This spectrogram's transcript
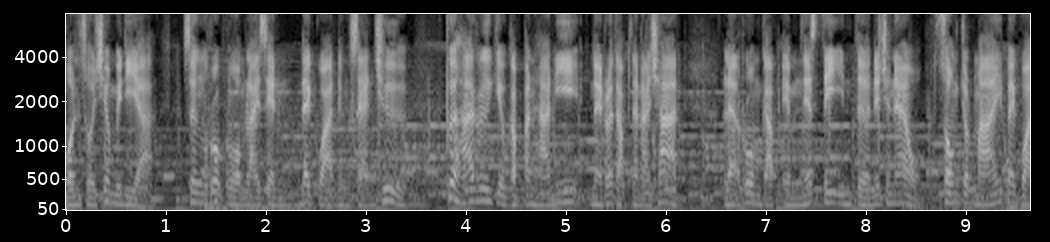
บนโซเชียลมีเดีย ซึ่งรวบรวมลายเซ็นได้กว่า 1 0 0 0 0แชื่อ เพื่อหารือเกี่ยวกับปัญหานี้ในระดับนานาชาติ และร่วมกับ Amnesty International ส่งจดหมายไปกว่า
